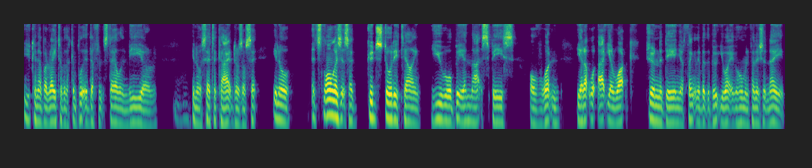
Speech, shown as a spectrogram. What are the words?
you can have a writer with a completely different style than me or, mm-hmm. you know, set of characters or set, you know, as long as it's a good storytelling, you will be in that space of wanting, you're at, at your work during the day and you're thinking about the book you want to go home and finish at night.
